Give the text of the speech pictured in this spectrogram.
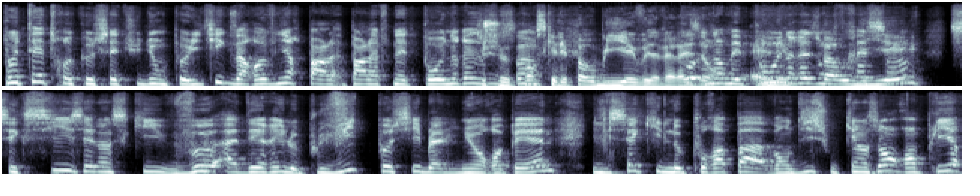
peut-être que cette union politique va revenir par la, par la fenêtre pour une raison. Je pense qu'elle n'est pas oubliée, vous avez raison. Non, mais pour une raison très simple, c'est que si Zelensky veut adhérer le plus vite possible à l'Union européenne, il sait qu'il ne pourra pas avant 10 ou 15 ans remplir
